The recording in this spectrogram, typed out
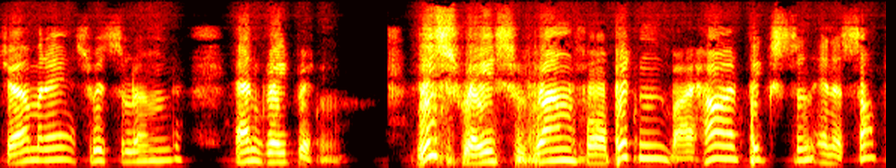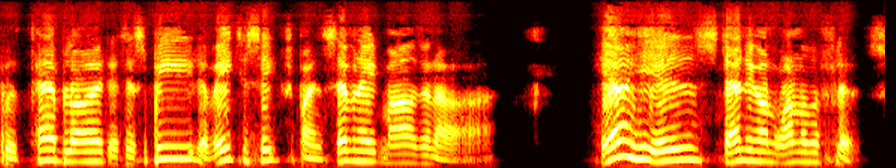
Germany, Switzerland, and Great Britain. This race was run for Britain by Howard Pixton in a Sopwith tabloid at a speed of 86.78 miles an hour. Here he is, standing on one of the floats.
